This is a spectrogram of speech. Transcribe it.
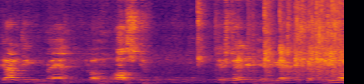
encouraging man from Ost, textile engineering, right, Mr. Lino.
